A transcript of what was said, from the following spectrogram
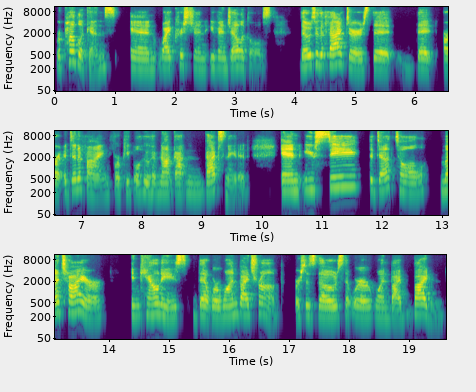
Republicans and white Christian evangelicals. Those are the factors that that are identifying for people who have not gotten vaccinated. And you see the death toll much higher in counties that were won by Trump versus those that were won by Biden.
